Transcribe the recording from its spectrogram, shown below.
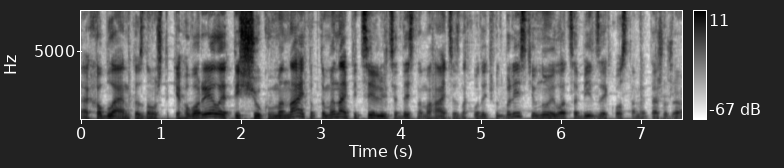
Е, Хобленко знову ж таки говорили. Тищук в Минай. Тобто Минай підсилюється, десь намагається знаходити футболістів. Ну і Лацабідзе Коста ми теж уже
